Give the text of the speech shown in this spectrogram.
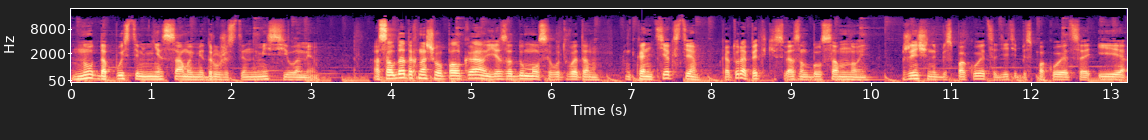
ну, допустим, не самыми дружественными силами. О солдатах нашего полка я задумался вот в этом контексте, который опять-таки связан был со мной. Женщины беспокоятся, дети беспокоятся, и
